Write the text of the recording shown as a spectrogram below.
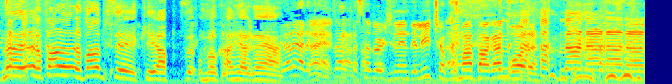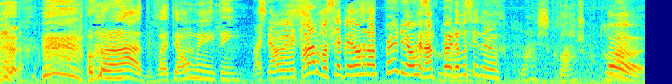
Não, eu, eu falo, eu falo pra você que a- o meu carro ia ganhar. Galera, quem É, tá no Caçador de Lenda Elite, abriu uma vaga agora. Não, não, não, não, não. Ô Coronado, vai ter aumento, hein? Mas tem- é claro, você ganhou, o Renato perdeu. O Renato perdeu, você ganhou. Clássico, clássico. Você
